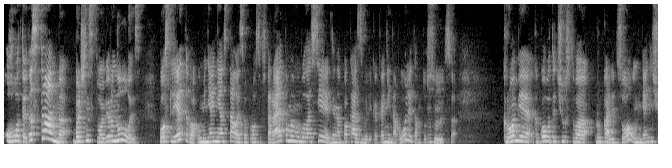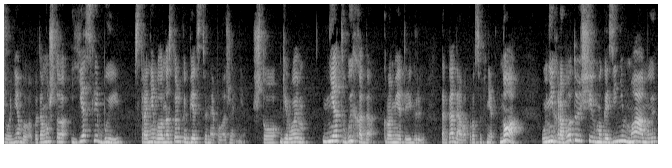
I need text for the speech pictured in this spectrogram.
о, вот это странно, большинство вернулось. После этого у меня не осталось вопросов. Вторая, по-моему, была серия, где нам показывали, как они на воле там тусуются. mm Кроме какого-то чувства рука-лицо у меня ничего не было. Потому что если бы в стране было настолько бедственное положение, что героям нет выхода, кроме этой игры, тогда да, вопросов нет. Но у них работающие в магазине мамы,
